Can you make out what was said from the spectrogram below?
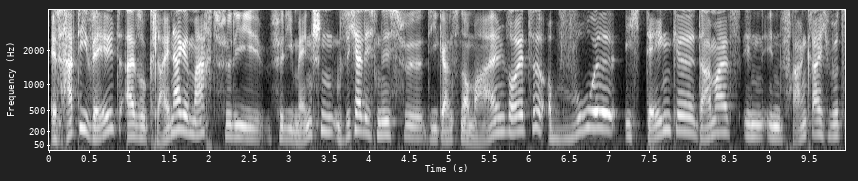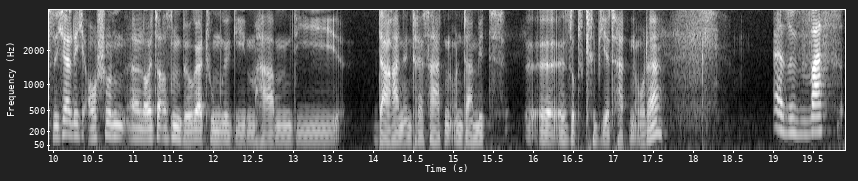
Es hat die Welt also kleiner gemacht für die, für die Menschen, sicherlich nicht für die ganz normalen Leute, obwohl ich denke, damals in, in Frankreich wird es sicherlich auch schon äh, Leute aus dem Bürgertum gegeben haben, die daran Interesse hatten und damit äh, subskribiert hatten, oder? Also was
